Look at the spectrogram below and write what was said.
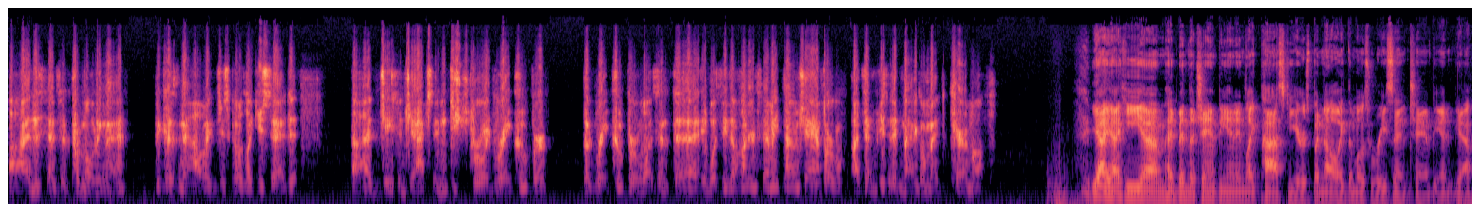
uh, in the sense of promoting that because now it just goes like you said. Uh, Jason Jackson destroyed Ray Cooper, but Ray Cooper wasn't the was he the 170 pound champ or I think isn't it Magomed Karamov? Yeah, yeah, he um, had been the champion in like past years, but not like the most recent champion. Yeah.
